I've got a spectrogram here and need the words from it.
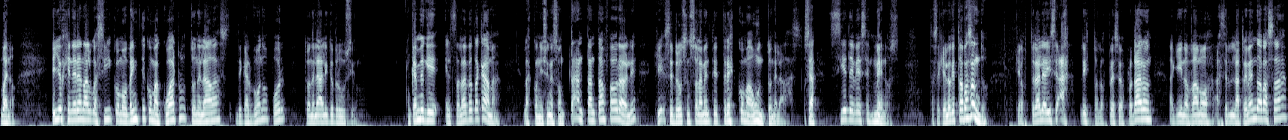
Bueno, ellos generan algo así como 20,4 toneladas de carbono por tonelada de litio producido. En cambio que el salar de Atacama, las condiciones son tan, tan, tan favorables que se producen solamente 3,1 toneladas. O sea, siete veces menos. Entonces, ¿qué es lo que está pasando? Que Australia dice, ah, listo, los precios explotaron, aquí nos vamos a hacer la tremenda pasada.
